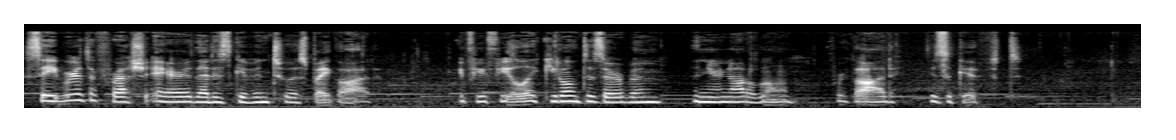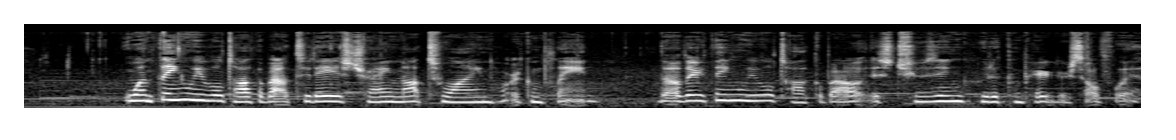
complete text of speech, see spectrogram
Savor the fresh air that is given to us by God. If you feel like you don't deserve Him, then you're not alone, for God is a gift. One thing we will talk about today is trying not to whine or complain. The other thing we will talk about is choosing who to compare yourself with.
